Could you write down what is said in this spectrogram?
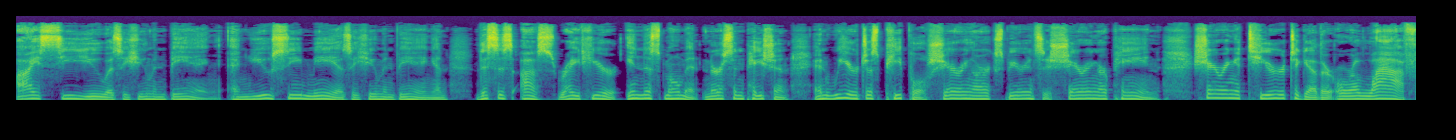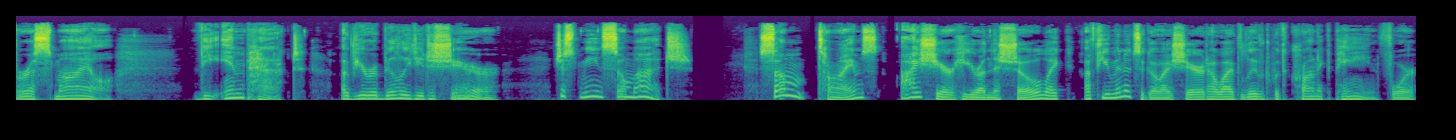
I see you as a human being and you see me as a human being. And this is us right here in this moment, nurse and patient. And we are just people sharing our experiences, sharing our pain, sharing a tear together or a laugh or a smile. The impact of your ability to share just means so much. Sometimes I share here on this show, like a few minutes ago, I shared how I've lived with chronic pain for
